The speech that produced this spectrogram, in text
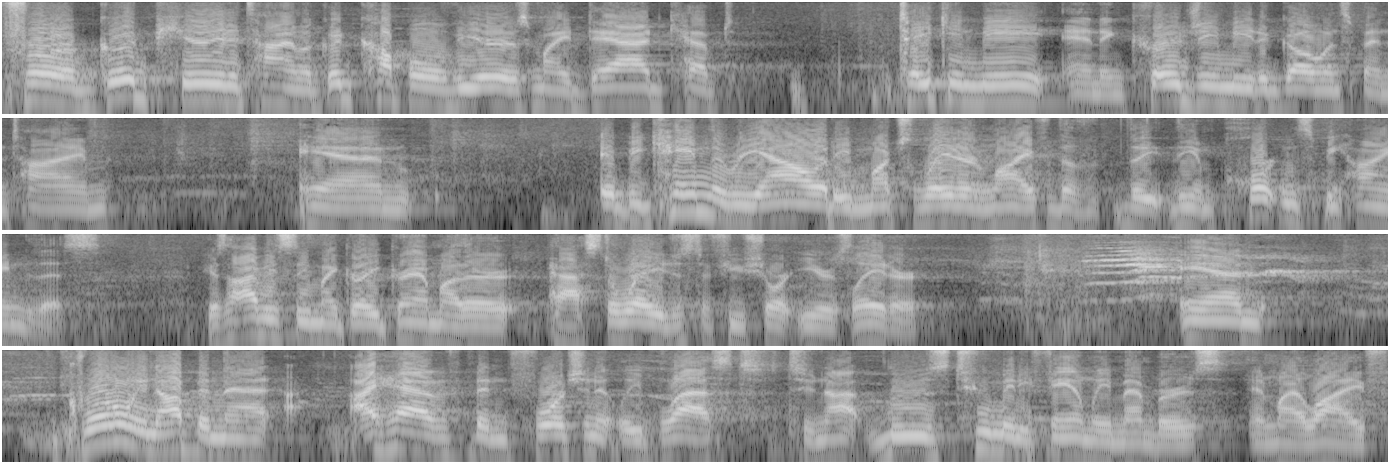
for a good period of time, a good couple of years, my dad kept taking me and encouraging me to go and spend time. And it became the reality much later in life, the, the, the importance behind this. Because obviously, my great grandmother passed away just a few short years later. And growing up in that, I have been fortunately blessed to not lose too many family members in my life.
